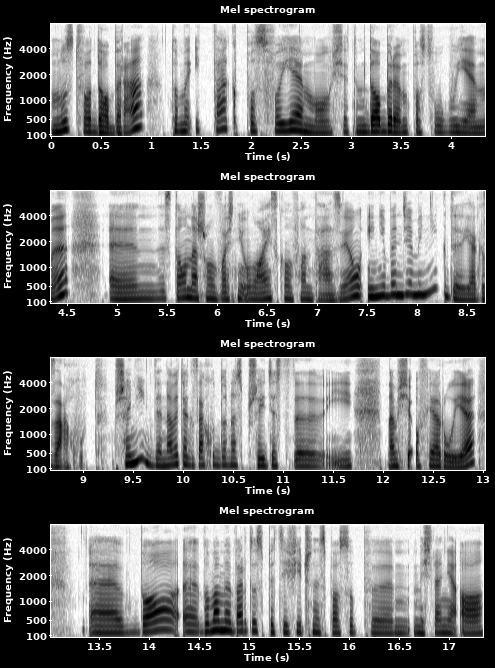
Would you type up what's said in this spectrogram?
mnóstwo dobra, to my i tak po swojemu się tym dobrem posługujemy z tą naszą właśnie ułańską fantazją i nie będziemy nigdy jak Zachód. Przenigdy, nawet jak Zachód do nas przyjdzie i nam się ofiaruje, e, bo, e, bo mamy bardzo specyficzny sposób myślenia o,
